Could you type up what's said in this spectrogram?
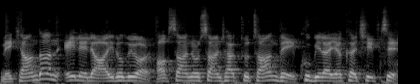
Mekandan el ele ayrılıyor Hafsanur Sancak tutan ve Kubilay Aka çifti.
